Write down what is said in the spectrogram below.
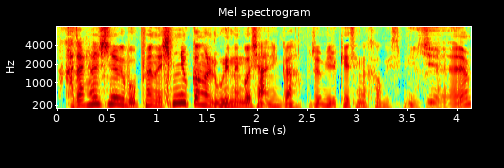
가장 현실적인 목표는 16강을 노리는 것이 아닌가 좀 이렇게 생각하고 있습니다. 예.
